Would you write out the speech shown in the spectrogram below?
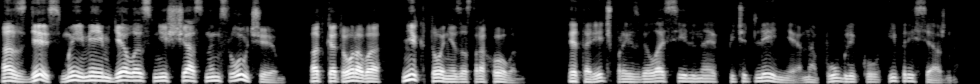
А здесь мы имеем дело с несчастным случаем, от которого Никто не застрахован. Эта речь произвела сильное впечатление на публику и присяжных.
